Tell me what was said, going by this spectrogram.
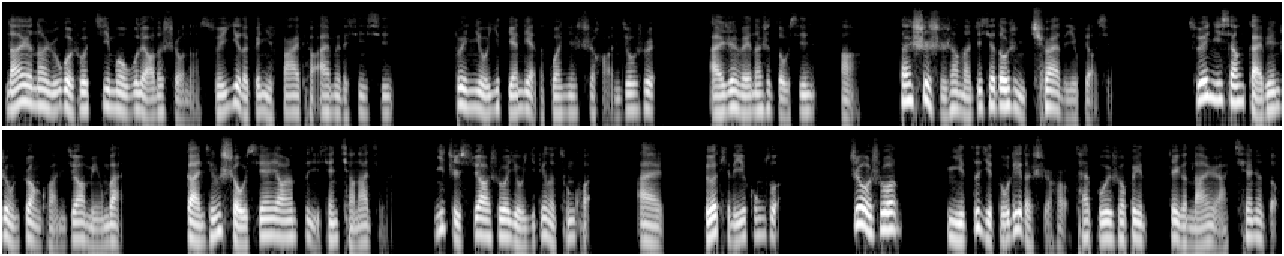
男人呢，如果说寂寞无聊的时候呢，随意的给你发一条暧昧的信息，对你有一点点的关心示好，你就是，哎，认为那是走心啊。但事实上呢，这些都是你缺爱的一个表现。所以你想改变这种状况，你就要明白，感情首先要让自己先强大起来。你只需要说有一定的存款，哎，得体的一个工作。只有说你自己独立的时候，才不会说被这个男人啊牵着走。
